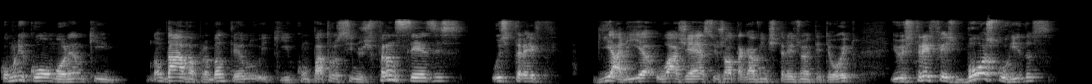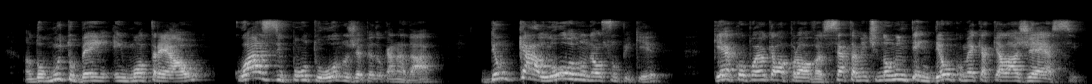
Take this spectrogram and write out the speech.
comunicou ao Moreno que não dava para mantê-lo e que com patrocínios franceses o Streff guiaria o AGS JH23 em 88 e o Streff fez boas corridas, andou muito bem em Montreal, quase pontuou no GP do Canadá, deu um calor no Nelson Piquet. Quem acompanhou aquela prova certamente não entendeu como é que aquela AGS,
